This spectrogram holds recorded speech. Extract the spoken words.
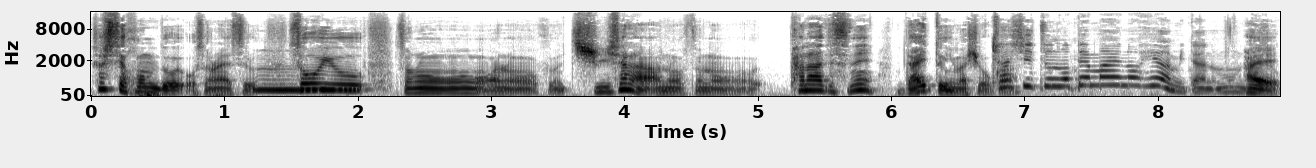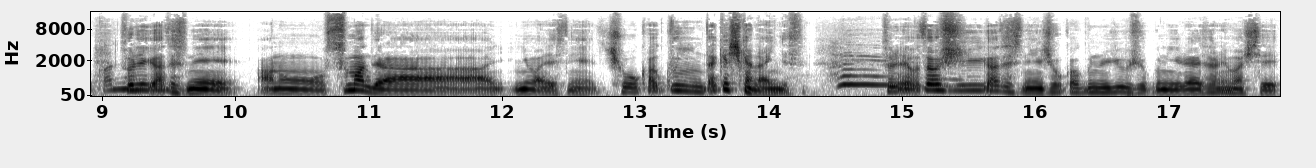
そして本堂をお供えする。そういう、その、あの、小さな、あの、その、棚ですね、台と言いましょうか。茶室の手前の部屋みたいなもんでしょうか、ね、はい。それがですね、あの、須磨寺にはですね、昇格院だけしかないんです。それ私がですね、昇格の住職に依頼されまして、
